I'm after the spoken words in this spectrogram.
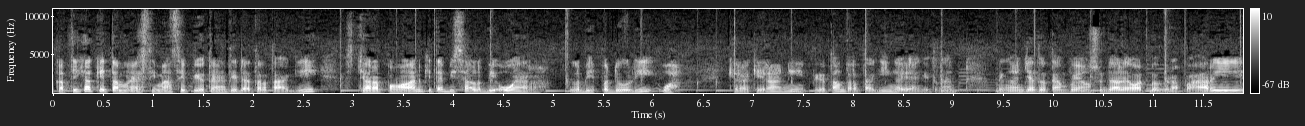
ketika kita mengestimasi piutang yang tidak tertagih secara pengelolaan kita bisa lebih aware lebih peduli wah kira-kira nih piutang tertagih nggak ya? gitu kan? Dengan jatuh tempo yang sudah lewat beberapa hari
